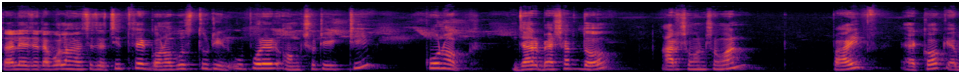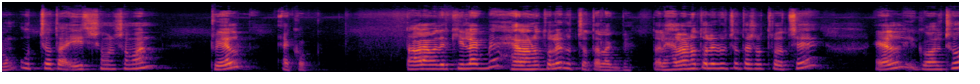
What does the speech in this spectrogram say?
তাহলে যেটা বলা হয়েছে যে চিত্রে গণবস্তুটির উপরের অংশটি একটি কোণক, যার ব্যাসার্ধ আর সমান সমান ফাইভ একক এবং উচ্চতা এইচ সমান সমান টুয়েলভ একক। তাহলে আমাদের কি লাগবে? হেলানো তলের উচ্চতা লাগবে। তাহলে হেলানো তলের উচ্চতা সূত্র হচ্ছে এল ইকুয়াল টু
